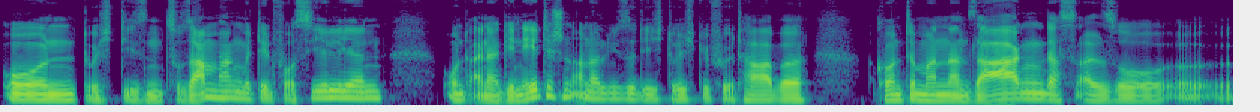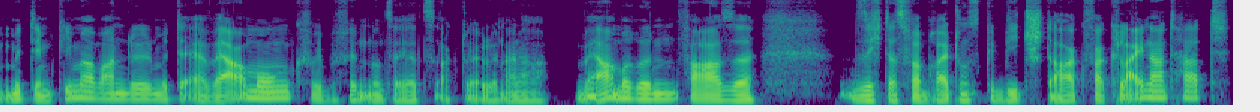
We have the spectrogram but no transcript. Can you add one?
Und durch diesen Zusammenhang mit den Fossilien und einer genetischen Analyse, die ich durchgeführt habe, konnte man dann sagen, dass also äh, mit dem Klimawandel, mit der Erwärmung, wir befinden uns ja jetzt aktuell in einer wärmeren Phase, sich das Verbreitungsgebiet stark verkleinert hat,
